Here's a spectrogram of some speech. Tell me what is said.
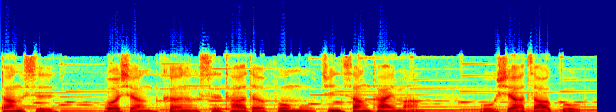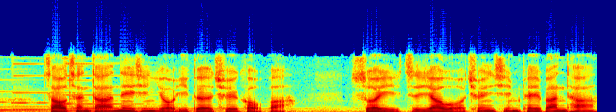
当时，我想可能是他的父母经商太忙，无暇照顾，造成他内心有一个缺口吧。所以，只要我全心陪伴他，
